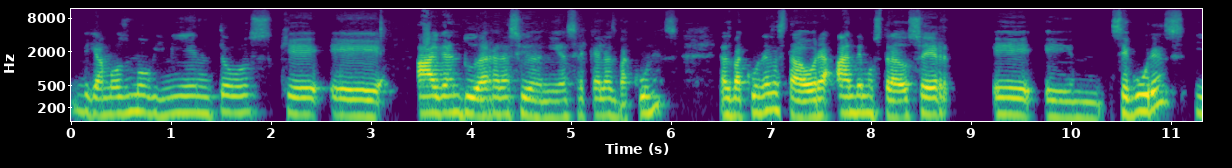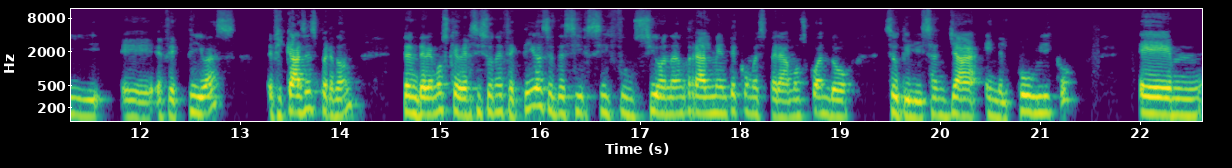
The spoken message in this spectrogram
digamos, movimientos que hagan dudar a la ciudadanía acerca de las vacunas. Las vacunas hasta ahora han demostrado ser eh, em, seguras y eh, efectivas, eficaces, perdón, tendremos que ver si son efectivas, es decir, si funcionan realmente como esperamos cuando se utilizan ya en el público. Em,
